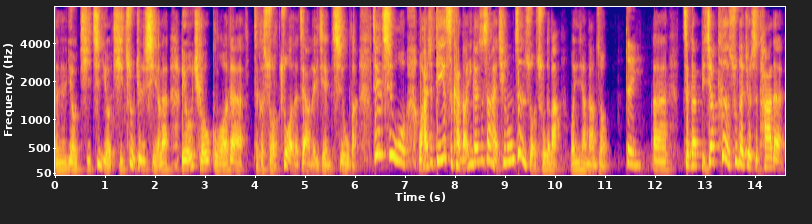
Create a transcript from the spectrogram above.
嗯，有题记有题注，就是写了琉球国的这个所做的这样的一件器物吧。这件器物我还是第一次看到，应该是上海青龙镇所出的吧？我印象当中。对，嗯，这个比较特殊的就是它的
